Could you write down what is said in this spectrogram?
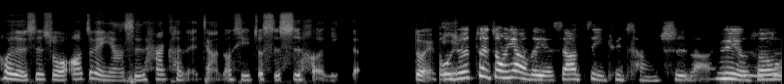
或者是说，哦，这个营养师他可能讲的东西就是适合你的。对，我觉得最重要的也是要自己去尝试啦，因为有时候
